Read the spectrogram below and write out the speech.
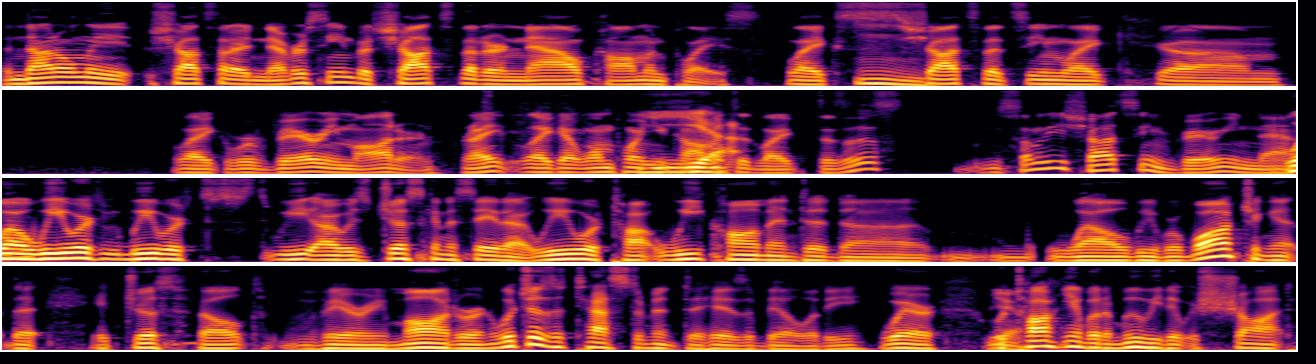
And not only shots that I'd never seen, but shots that are now commonplace, like s Hmm. shots that seem like um, like were very modern, right? Like at one point you Yeah. commented, like, "Does this?" Some of these shots seem very natural. Well, we were we were we I was just going to say that we were taught we commented uh, while we were watching it that it just felt very modern, which is a testament to his ability. Where we're Yeah. talking about a movie that was shot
